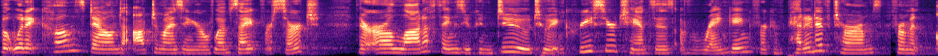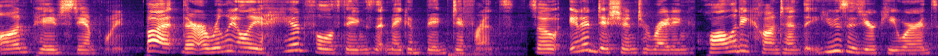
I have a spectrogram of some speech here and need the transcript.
But when it comes down to optimizing your website for search, there are a lot of things you can do to increase your chances of ranking for competitive terms from an on page standpoint. But there are really only a handful of things that make a big difference. So, in addition to writing quality content that uses your keywords,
